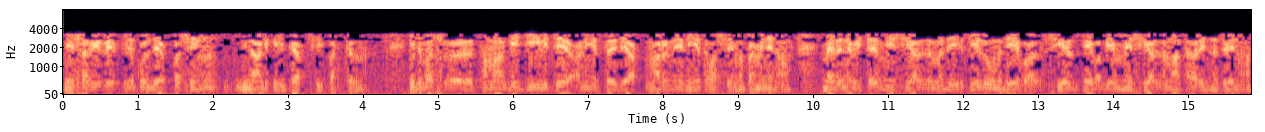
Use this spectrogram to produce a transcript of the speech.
මේ ශරීරයේ පිළිකුල් දෙයක් වශයෙන් විනාඩි කිහිපයක් සිහිපත් කරනවා. ඊට පස්ව තමාගේ ජීවිතයේ අනියත දෙයක් මරණය නියත වශයෙන්ම පැමිණෙනවා. මැරෙන විට මේ සියල්ලම සියලුම දේවල් සියල් ඒ වගේම මේ සියල්ලම අතහරින්නට වෙනවා.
